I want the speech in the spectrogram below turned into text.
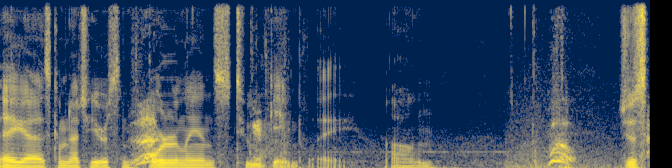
Hey guys, coming at you here with some Borderlands 2 gameplay. Um, just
